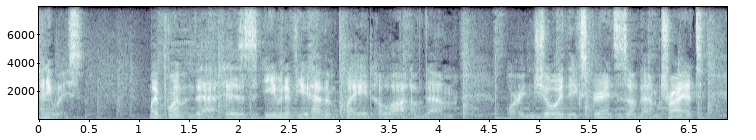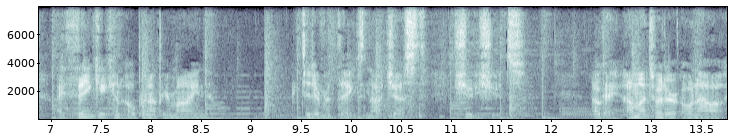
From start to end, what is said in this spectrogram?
anyways, my point with that is even if you haven't played a lot of them or enjoyed the experiences of them, try it. I think it can open up your mind to different things, not just shooty shoots. Okay, I'm on Twitter, Onawa.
